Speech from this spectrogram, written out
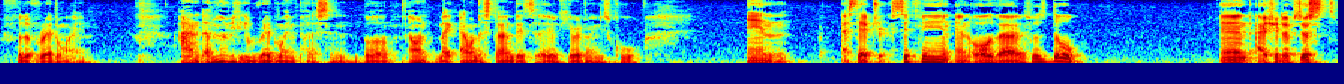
full of red wine. And I'm not really a red wine person, but I want like I understand it. Like, okay, red wine is cool. And I started sipping and all that. It was dope. And I should have just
